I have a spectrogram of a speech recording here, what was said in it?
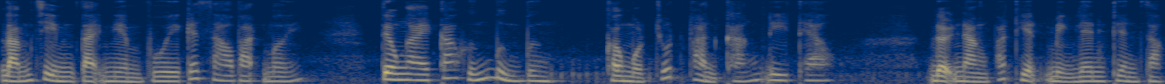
Đắm chìm tại niềm vui kết giao bạn mới, tiểu ngài cao hứng bừng bừng, không một chút phản kháng đi theo. Đợi nàng phát hiện mình lên thiên giặc,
